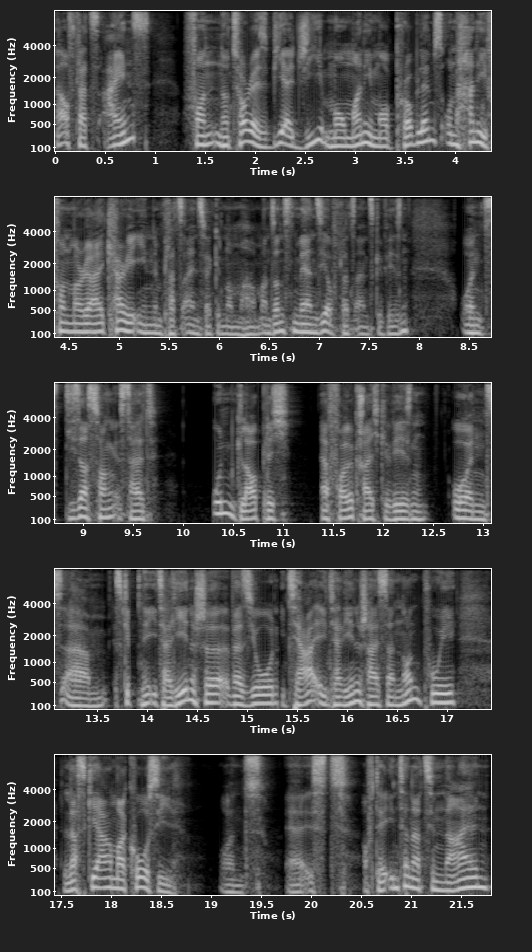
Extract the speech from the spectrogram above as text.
äh, auf Platz eins von Notorious B.I.G., More Money, More Problems und Honey von Mariah Carey ihnen den Platz eins weggenommen haben. Ansonsten wären sie auf Platz eins gewesen. Und dieser Song ist halt unglaublich erfolgreich gewesen. Und ähm, es gibt eine italienische Version, Ita italienisch heißt er Non Pui La Schiama Cosi. Und er ist auf der internationalen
